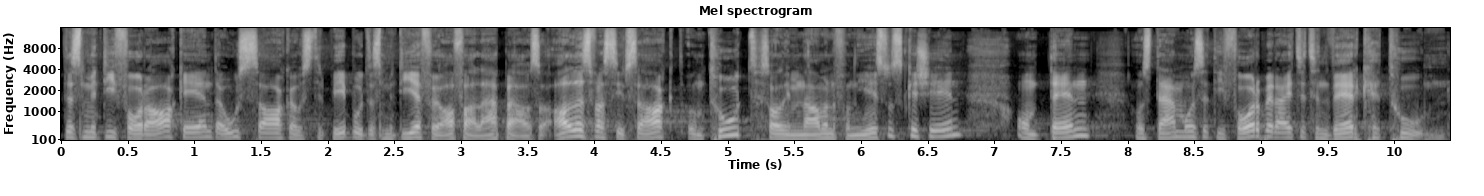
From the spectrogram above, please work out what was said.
dass wir die vorangehenden Aussagen aus der Bibel, dass wir die für anfangen leben. Also alles, was ihr sagt und tut, soll im Namen von Jesus geschehen. Und dann aus dem muss er die vorbereiteten Werke tun.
